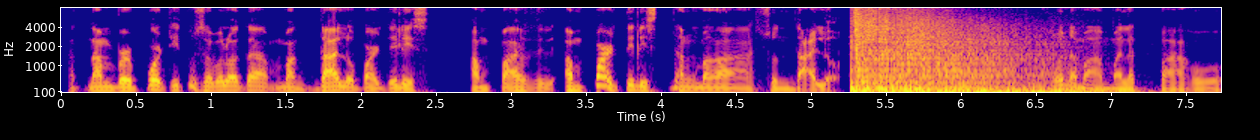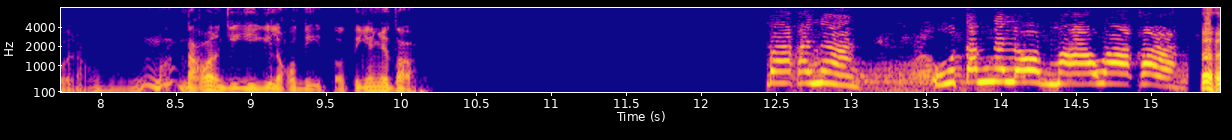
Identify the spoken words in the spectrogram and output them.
At number 42 sa Balota, Magdalo Party List, ang party, ang party list ng mga sundalo. Ako, namamalat pa ako. Ako, ako nagigigil ako dito. Tingnan nyo to. Baka na. Utang na loob, maawa ka.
